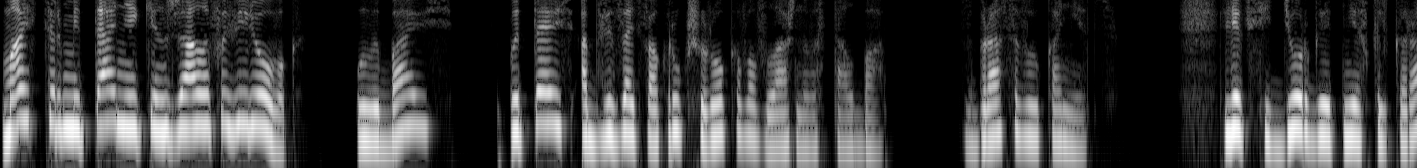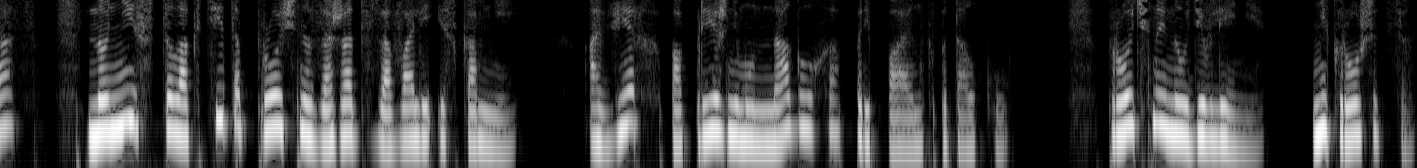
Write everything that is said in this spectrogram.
Мастер метания кинжалов и веревок. Улыбаюсь, пытаюсь обвязать вокруг широкого влажного столба. Сбрасываю конец. Лекси дергает несколько раз, но низ сталактита прочно зажат в завале из камней, а верх по-прежнему наглухо припаян к потолку. Прочный на удивление, не крошится.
